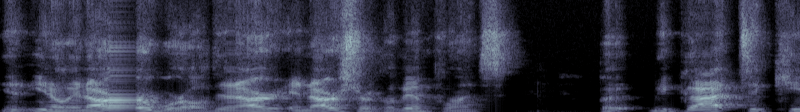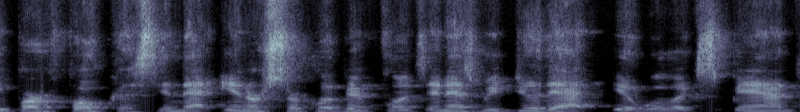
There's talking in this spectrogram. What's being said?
in, you know, in our world, in our in our circle of influence. But we got to keep our focus in that inner circle of influence, and as we do that, it will expand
